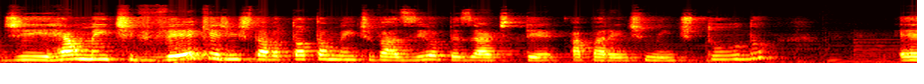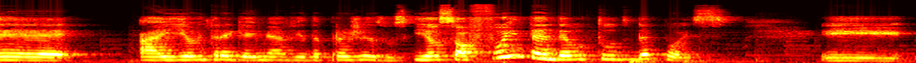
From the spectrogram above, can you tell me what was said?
de realmente ver que a gente estava totalmente vazio, apesar de ter aparentemente tudo, é, aí eu entreguei minha vida para Jesus. E eu só fui entender o tudo depois. E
